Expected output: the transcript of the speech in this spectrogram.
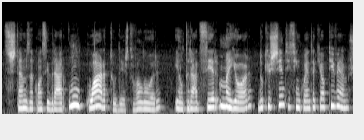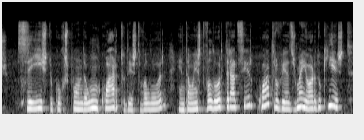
se estamos a considerar um quarto deste valor, ele terá de ser maior do que os 150 que obtivemos. Se isto corresponde a um quarto deste valor, então este valor terá de ser quatro vezes maior do que este.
